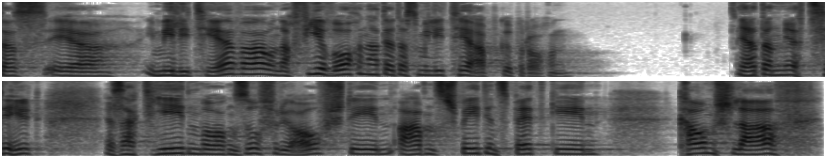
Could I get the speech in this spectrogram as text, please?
dass er im Militär war und nach vier Wochen hat er das Militär abgebrochen. Er hat dann mir erzählt, er sagt jeden Morgen so früh aufstehen, abends spät ins Bett gehen, kaum Schlaf.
